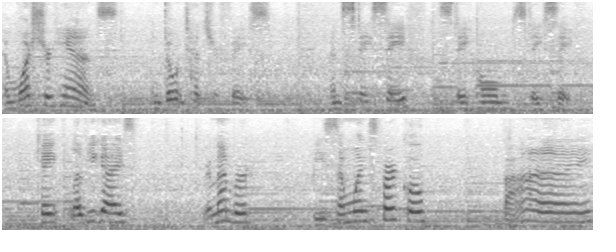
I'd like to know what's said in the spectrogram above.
and wash your hands and don't touch your face. And stay safe, stay home, stay safe. Okay, love you guys. Remember, be someone sparkle. Bye.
